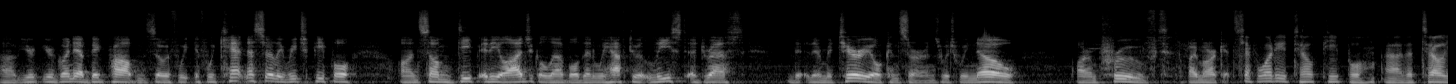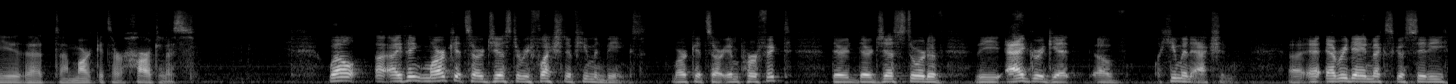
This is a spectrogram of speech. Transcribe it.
uh, you're, you're going to have big problems. So if we, if we can't necessarily reach people on some deep ideological level, then we have to at least address th- their material concerns, which we know are improved by markets. Jeff, what do you tell people uh, that tell you that uh, markets are heartless? Well, I think markets are just a reflection of human beings. Markets are imperfect. They're, they're just sort of the aggregate of human action. Uh, every day in Mexico City,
